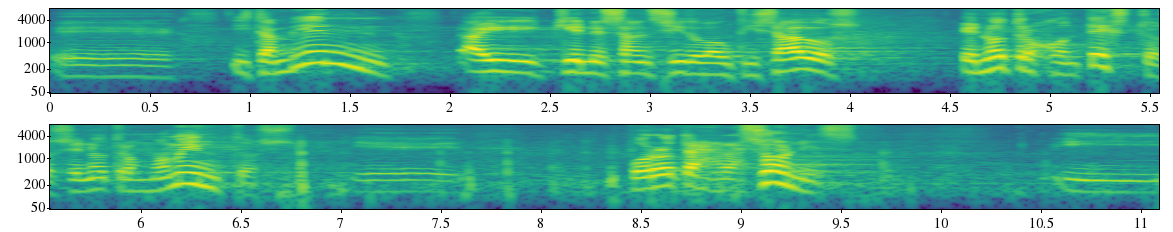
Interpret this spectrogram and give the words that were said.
Eh, y también hay quienes han sido bautizados en otros contextos, en otros momentos, eh, por otras razones. Y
